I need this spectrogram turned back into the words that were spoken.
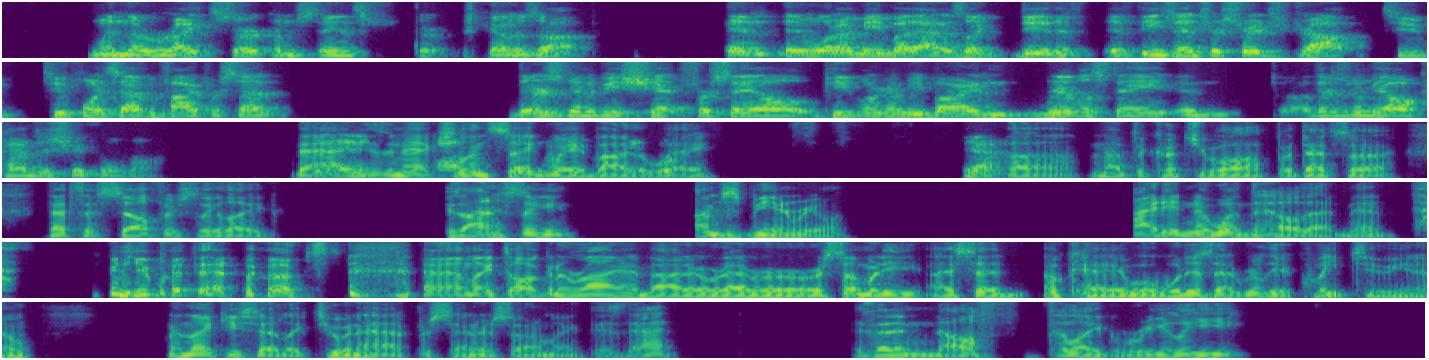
when the right circumstance uh, shows up and and what i mean by that is like dude if if these interest rates drop to 2.75% there's going to be shit for sale. People are going to be buying real estate and there's going to be all kinds of shit going on. That and is an excellent segue by the way. Yeah. Uh not to cut you off but that's a that's a selfishly like because honestly i'm just being real. I didn't know what the hell that meant when you put that post and i'm like talking to ryan about it or whatever or somebody i said okay well what does that really equate to? You know? And like you said like two and a half percent or so. I'm like is that is that enough to like really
